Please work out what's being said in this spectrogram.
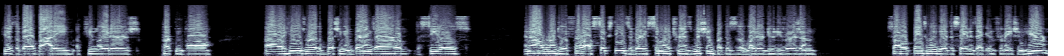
Here's the valve body, accumulators, parking ball. Uh, here's where the bushing and bearings are, the seals. And now we're into the 4L60. It's a very similar transmission, but this is a lighter duty version. So basically we have the same exact information here.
